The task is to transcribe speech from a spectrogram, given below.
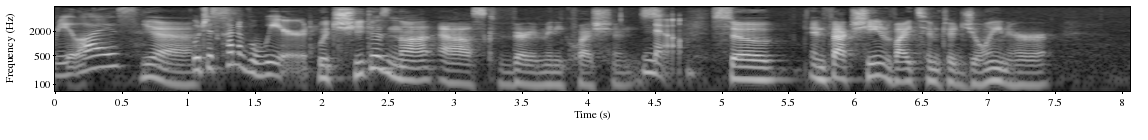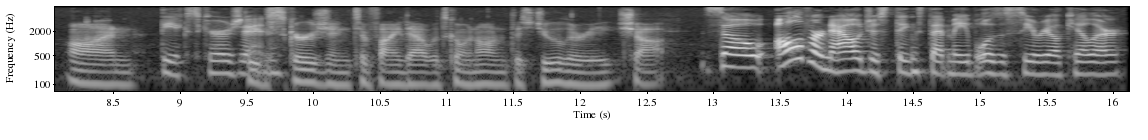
realize." Yeah. Which is kind of weird. which she does not ask very many questions. No. So, in fact, she invites him to join her on The the excursion. excursion to find out what's going on with this jewelry shop. So Oliver now just thinks that Mabel is a serial killer,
